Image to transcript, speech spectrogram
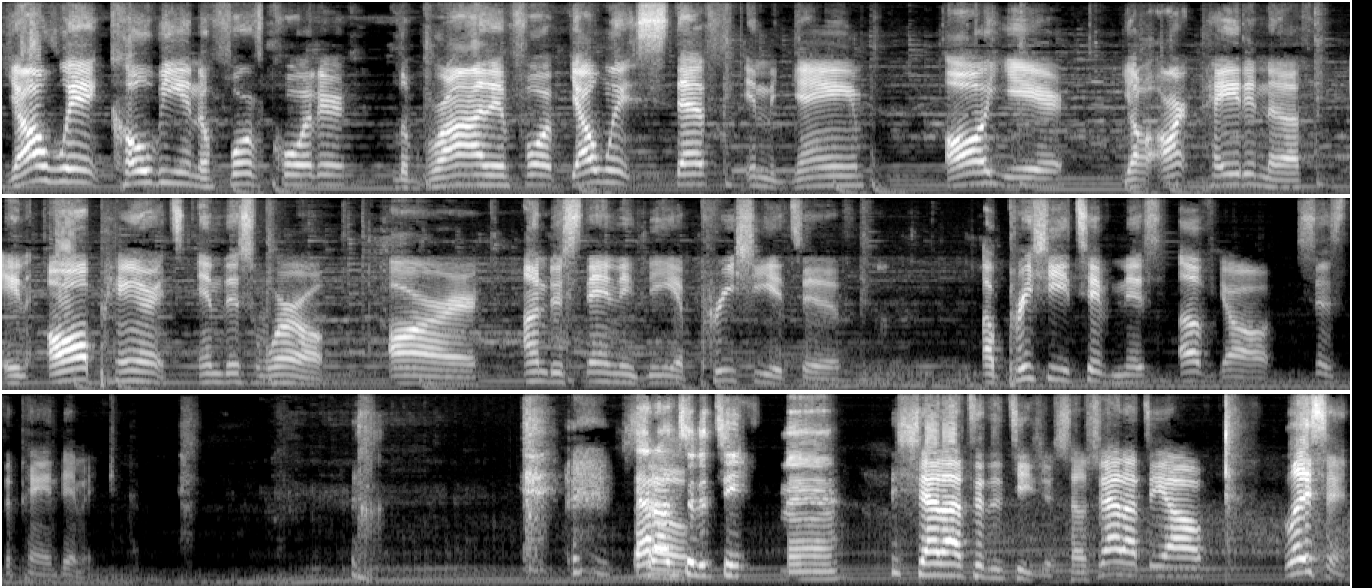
Y'all went Kobe in the fourth quarter, LeBron and fourth. Y'all went Steph in the game all year. Y'all aren't paid enough, and all parents in this world are understanding the appreciative appreciativeness of y'all since the pandemic. Shout So- out to the teacher, man. Shout out to the teachers. So shout out to y'all. Listen,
